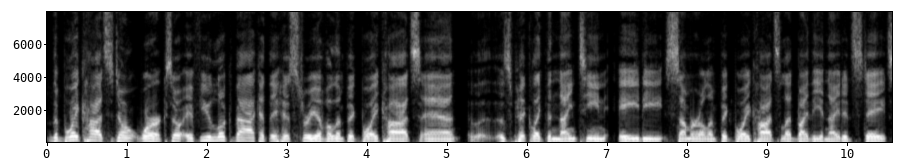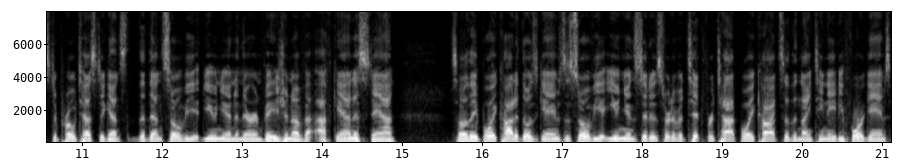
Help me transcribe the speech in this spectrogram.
the boycotts don't work. So if you look back at the history of Olympic boycotts and uh, let's pick like the 1980 Summer Olympic boycotts led by the United States to protest against the then Soviet Union and their invasion of Afghanistan. So they boycotted those games. The Soviet Unions did a sort of a tit for tat boycotts of the 1984 games.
